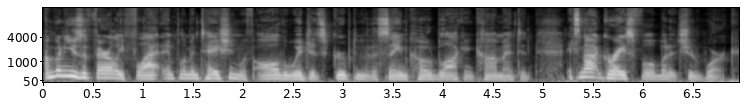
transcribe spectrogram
I'm going to use a fairly flat implementation with all the widgets grouped into the same code block and commented. It's not graceful, but it should work.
